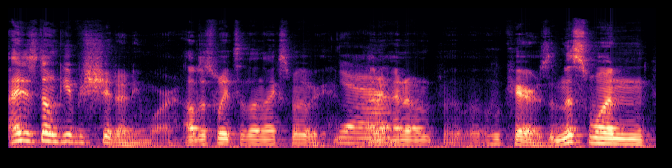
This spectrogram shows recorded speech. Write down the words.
I just don't give a shit anymore. I'll just wait till the next movie. Yeah. I, I don't. Who cares? And this one,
